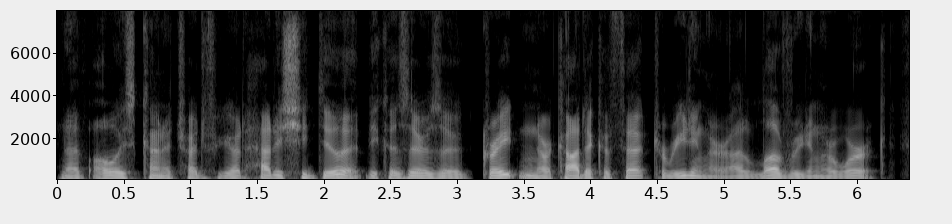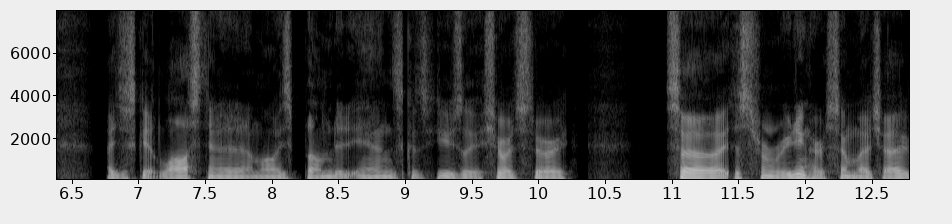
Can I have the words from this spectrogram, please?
and I've always kind of tried to figure out how does she do it because there's a great narcotic effect to reading her. I love reading her work. I just get lost in it. I'm always bummed it ends because it's usually a short story. So just from reading her so much, I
